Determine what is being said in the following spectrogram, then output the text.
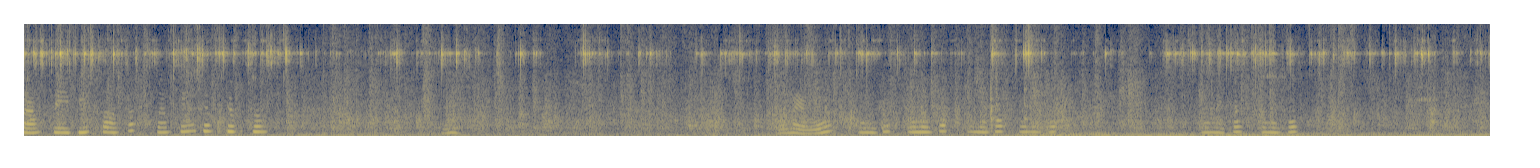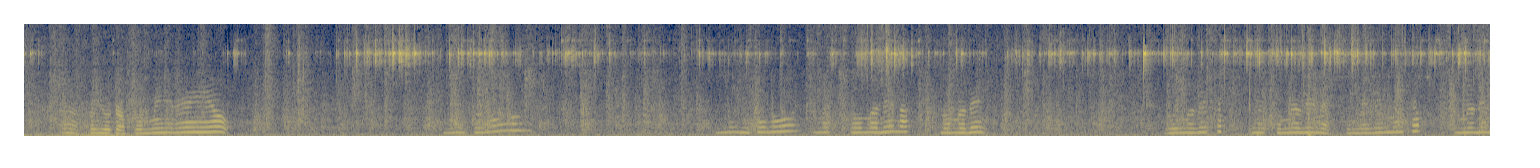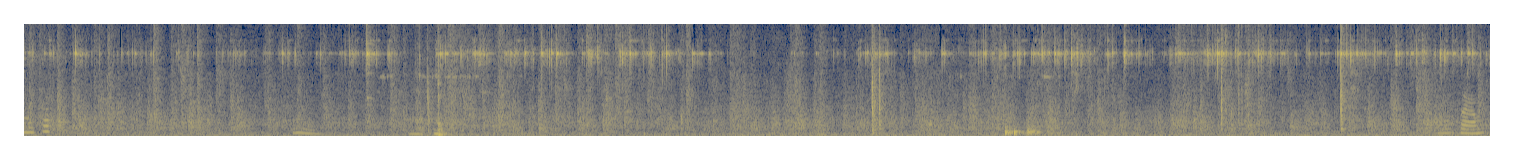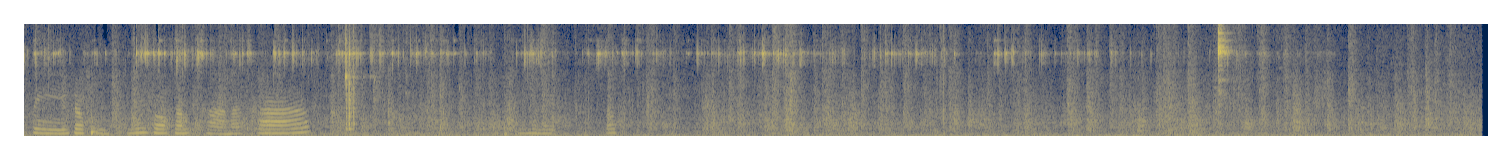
ปีสองครับสามปีจุ๊บจุ๊บจุ๊บอืมไปไหนวะไปไหนครับไปไหนครับไปไหนครับไปไหนครับไปไหนครับไปไหนครับอะไปอยู่กับคุณแม่แล้วมาตรงโน้นมาอยู่ตรงโน้นมาลงมาเล่นนะลงมาเล่นลงมาเลยครับมาคุณแม่เล่นอะคุณแม่เล่นไหมครับคุณแม่เล่นไหมครับอืมทั้ง สามสีกับนี่ตัวคันขานะคะ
